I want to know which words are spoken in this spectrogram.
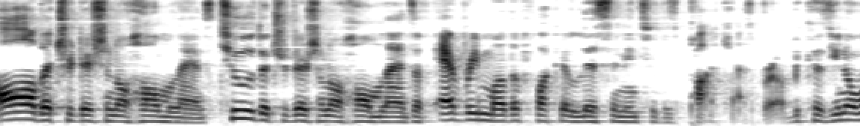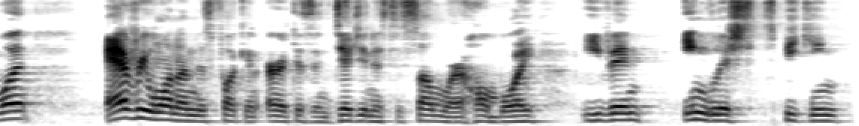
all the traditional homelands to the traditional homelands of every motherfucker listening to this podcast, bro. Because you know what? Everyone on this fucking earth is indigenous to somewhere, homeboy. Even English speaking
